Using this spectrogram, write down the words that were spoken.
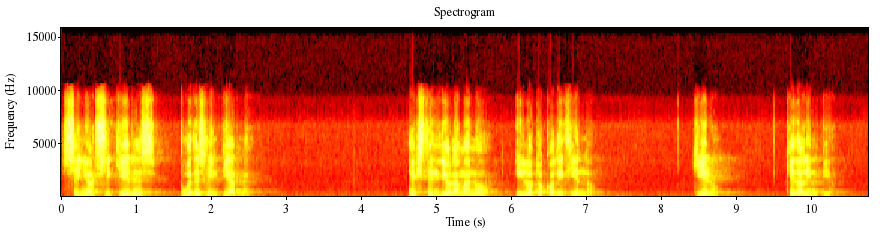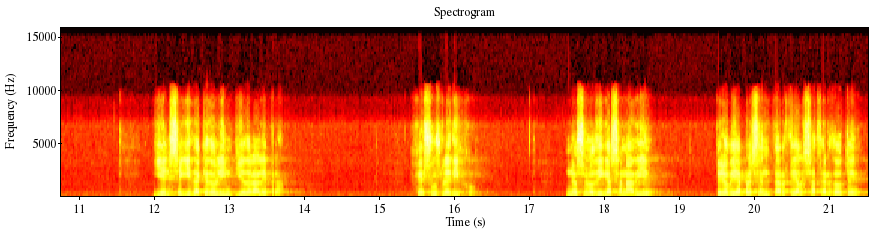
Señor, si quieres, puedes limpiarme extendió la mano y lo tocó diciendo, quiero, queda limpio. Y enseguida quedó limpio de la lepra. Jesús le dijo, no se lo digas a nadie, pero ve a presentarte al sacerdote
